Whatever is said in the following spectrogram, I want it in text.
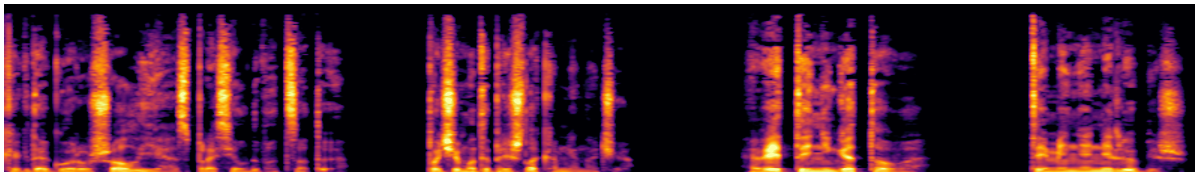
Когда Гор ушел, я спросил двадцатую. «Почему ты пришла ко мне ночью?» «Ведь ты не готова. Ты меня не любишь.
